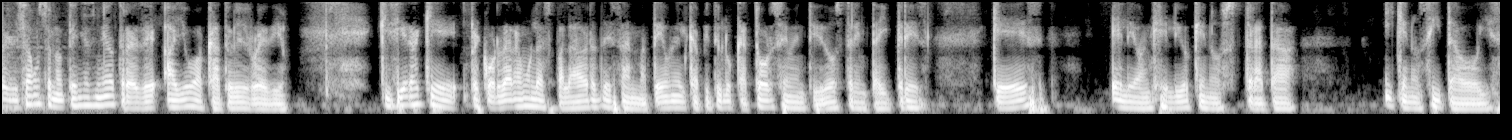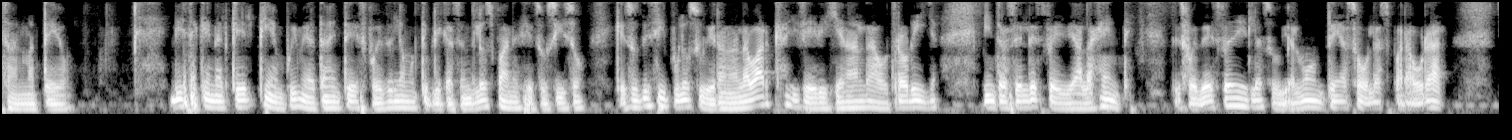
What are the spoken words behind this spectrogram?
Regresamos a No Tengas Miedo a través de Iowa Catholic Radio. Quisiera que recordáramos las palabras de San Mateo en el capítulo 14, 22, 33, que es el evangelio que nos trata y que nos cita hoy San Mateo. Dice que en aquel tiempo, inmediatamente después de la multiplicación de los panes, Jesús hizo que sus discípulos subieran a la barca y se dirigieran a la otra orilla, mientras él despedía a la gente. Después de despedirla, subió al monte a solas para orar.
